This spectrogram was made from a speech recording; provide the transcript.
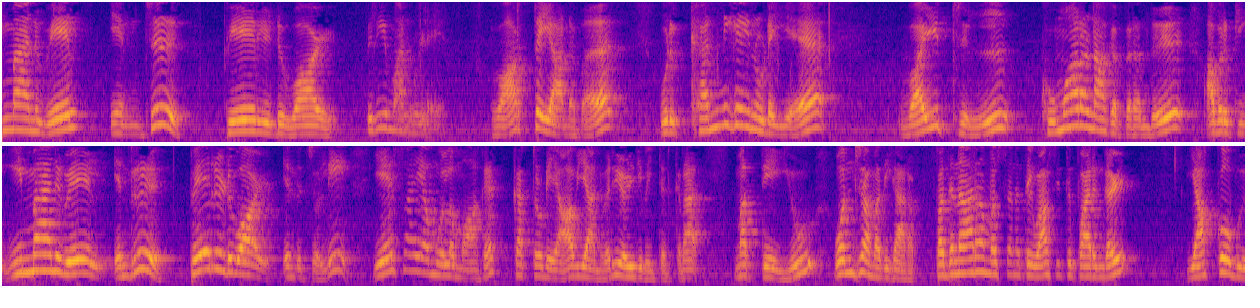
இமானுவேல் என்று பேரிடுவாள். பிரியமானுள்ளே வார்த்தையானவர் ஒரு கன்னிகையினுடைய வயிற்றில் குமாரனாக பிறந்து அவருக்கு இமானுவேல் என்று பேரிடுவாள் என்று சொல்லி ஏசாயா மூலமாக கத்தருடைய ஆவியானவர் எழுதி வைத்திருக்கிறார். மத்தேயு ஒன்றாம் அதிகாரம் பதினாறாம் வசனத்தை வாசித்து பாருங்கள். யாக்கோபு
